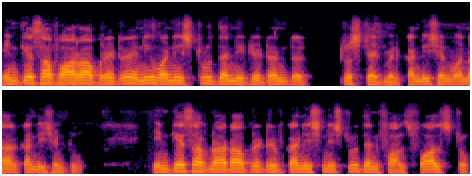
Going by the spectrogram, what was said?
In case of or operator any one is true then it returns the true statement. Condition 1 or condition 2 in case of not operator if condition is true then false. False true.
